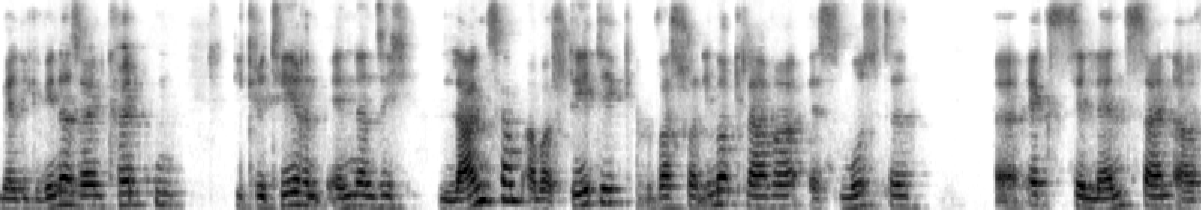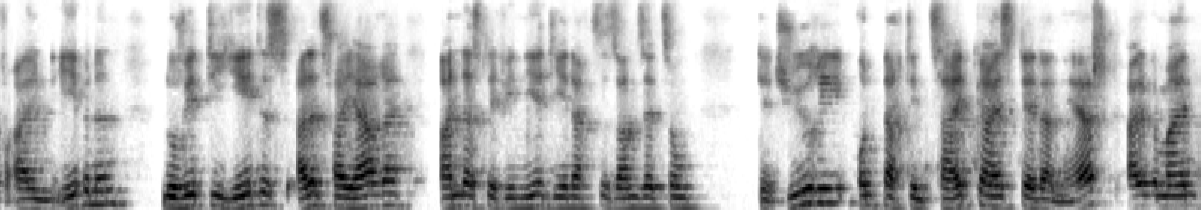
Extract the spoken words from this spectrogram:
wer die Gewinner sein könnten. Die Kriterien ändern sich langsam, aber stetig. Was schon immer klar war, es musste äh, Exzellenz sein auf allen Ebenen. Nur wird die jedes, alle zwei Jahre anders definiert, je nach Zusammensetzung der Jury und nach dem Zeitgeist, der dann herrscht allgemein.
